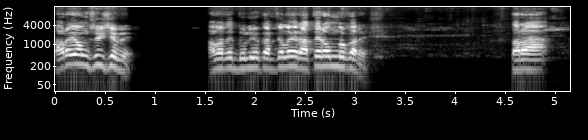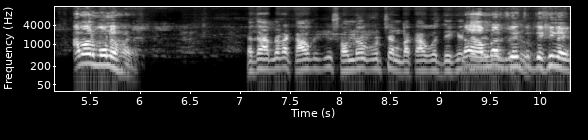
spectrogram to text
তারই অংশ হিসেবে আমাদের দলীয় কার্যালয়ে রাতের অন্ধকারে। তারা আমার মনে হয়। আচ্ছা আপনারা কাউকে কি সন্দেহ করছেন বা কাউকে দেখে আমরা যেহেতু? দেখি নাই।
